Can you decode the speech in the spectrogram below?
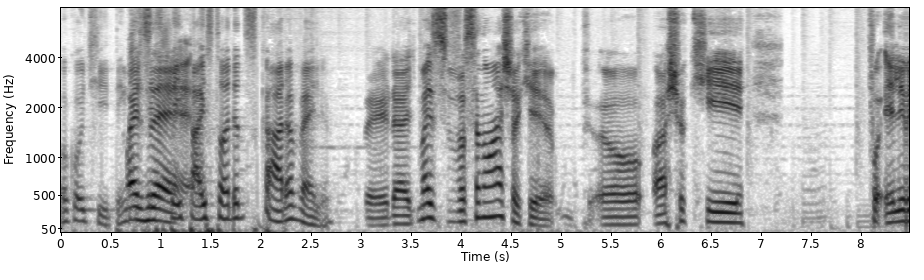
ô, Couti, tem Mas que é- respeitar a história dos caras, velho. Verdade. Mas você não acha que. Eu acho que. Ele,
